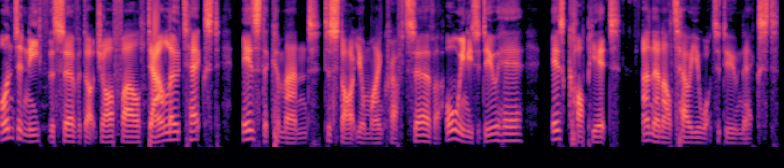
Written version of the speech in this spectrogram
Underneath the server.jar file download text is the command to start your Minecraft server. All we need to do here is copy it and then I'll tell you what to do next.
